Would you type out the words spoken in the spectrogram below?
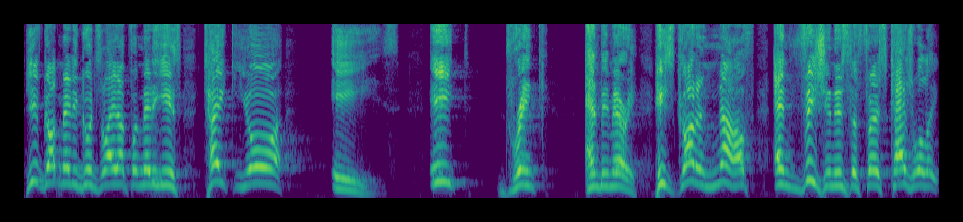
you've got many goods laid up for many years. Take your ease. Eat, drink, and be merry. He's got enough, and vision is the first casualty.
